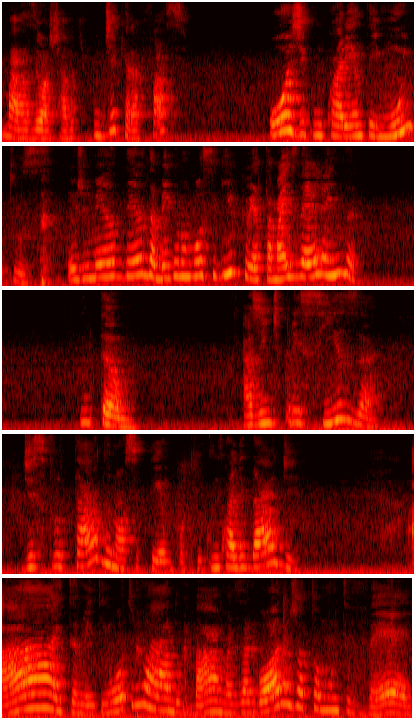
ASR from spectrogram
Mas eu achava que podia, que era fácil. Hoje, com 40 e muitos, eu digo, meu Deus, ainda bem que eu não consegui, porque eu ia estar mais velha ainda. Então, a gente precisa desfrutar do nosso tempo aqui com qualidade. Ah, e também tem outro lado. Bah, mas agora eu já estou muito velho.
